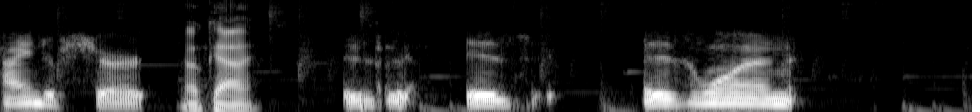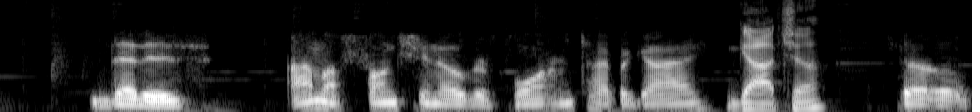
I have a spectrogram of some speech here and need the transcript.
kind of shirt Okay. is is is one that is I'm a function over form type of guy. Gotcha. So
